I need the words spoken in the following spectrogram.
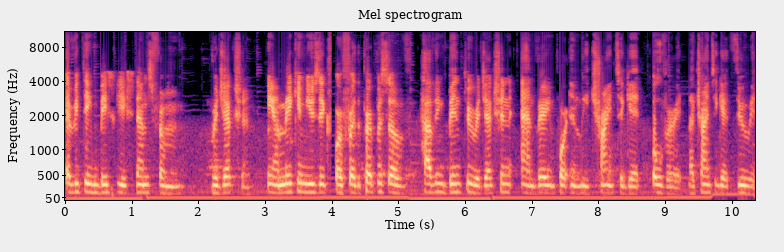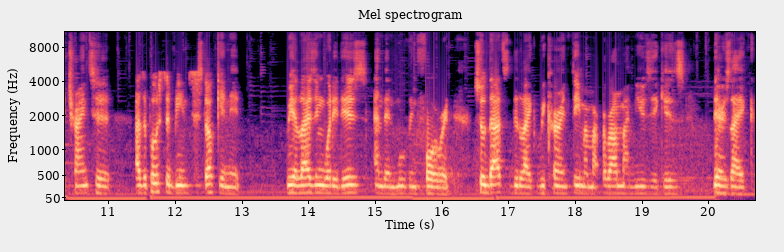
everything basically stems from rejection. I'm making music or for the purpose of having been through rejection and very importantly trying to get over it, like trying to get through it, trying to as opposed to being stuck in it, realizing what it is and then moving forward so that's the like recurrent theme around my music is there's like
